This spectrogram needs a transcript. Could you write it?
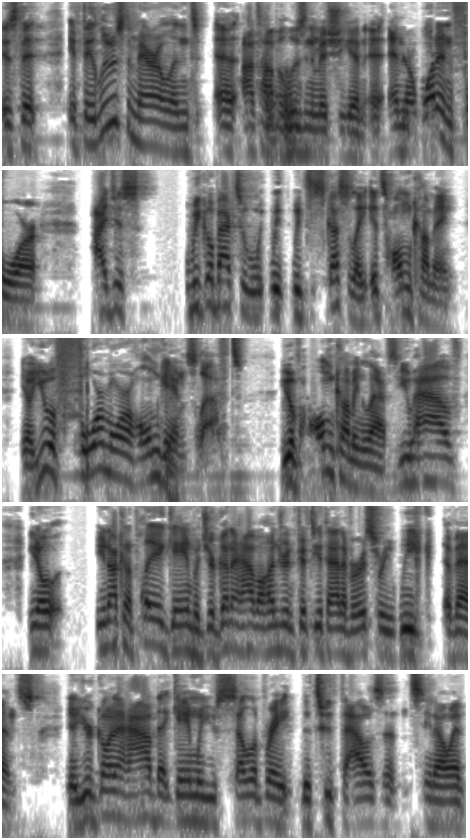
is that if they lose to Maryland uh, on top of losing to Michigan, and they're one in four, I just we go back to we, we discussed it like it's homecoming. You know, you have four more home games left. You have homecoming left. You have, you know, you're not going to play a game, but you're going to have 150th anniversary week events. You know, you're going to have that game where you celebrate the 2000s, you know, and,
